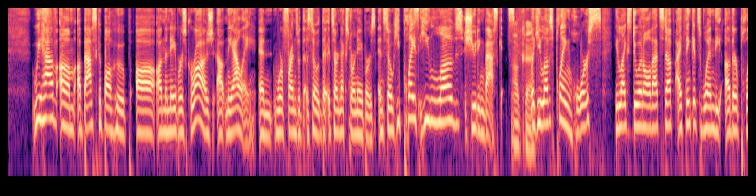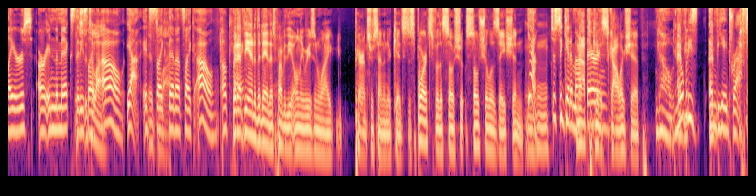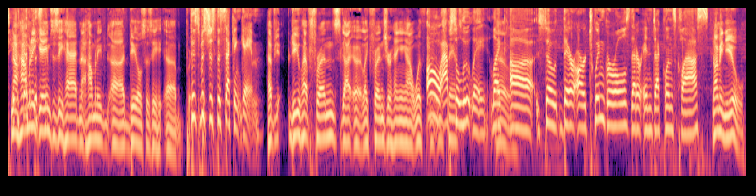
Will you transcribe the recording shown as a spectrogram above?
we have um, a basketball hoop uh, on the neighbor's garage out in the alley, and we're friends with. So the, it's our next door neighbors, and so he plays. He loves shooting baskets. Okay. like he loves playing horse. He likes doing all that stuff. I think it's when the other players are in the mix that It's- he's it's like, oh yeah, it's, It's like then it's like oh okay. But at the end of the day, that's probably the only reason why parents are sending their kids to sports for the social socialization, yeah, just to get them out not to there. get a scholarship. no, nobody's NBA drafting. Now, how many games has he had? Now, how many uh, deals has he? Uh, This was just the second game. have you? Do you have friends, guy, uh, like friends you're hanging out with? Oh, the stands? absolutely. Like, Oh. uh, so there are twin girls that are in Declan's class. No, I mean you.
